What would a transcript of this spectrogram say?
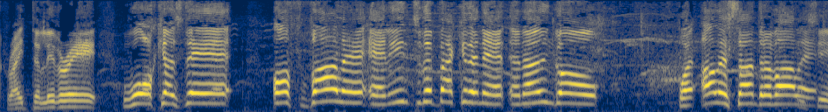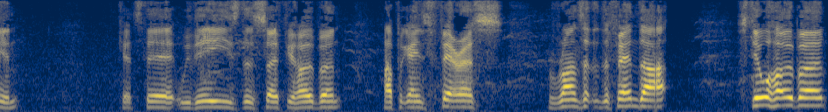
Great delivery. Walker's there, off Vale and into the back of the net. An own goal by Alessandra Vale. In. Gets there with ease, the Sophie Hoban. Up against Ferris. Runs at the defender. Still Hoban.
